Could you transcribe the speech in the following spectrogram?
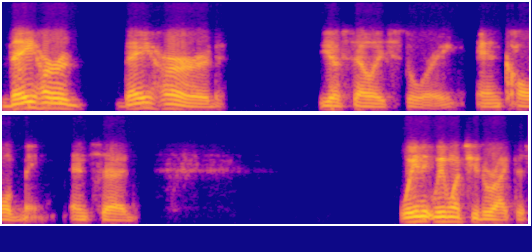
they heard they heard Yoseli's story and called me and said, we, we want you to write this.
